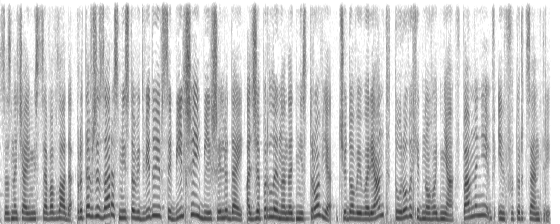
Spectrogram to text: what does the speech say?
зазначає місцева влада. Проте вже зараз місто відвідує все більше і більше людей, адже перлина на Дністров'я чудовий варіант туру вихідного дня, впевнені в інфотурцентрі.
